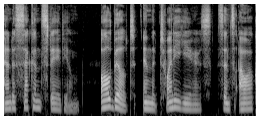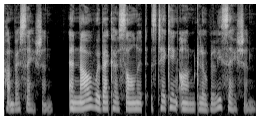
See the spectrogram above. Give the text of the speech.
and a second stadium, all built in the 20 years since our conversation. And now Rebecca Solnit is taking on globalization.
